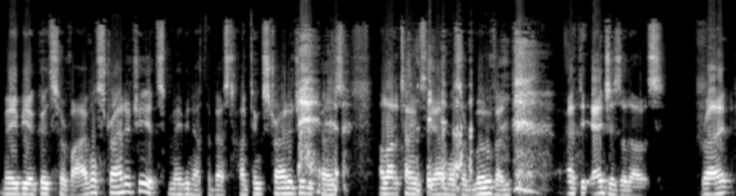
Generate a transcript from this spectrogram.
may be a good survival strategy. It's maybe not the best hunting strategy because a lot of times the animals are moving at the edges of those. Right.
